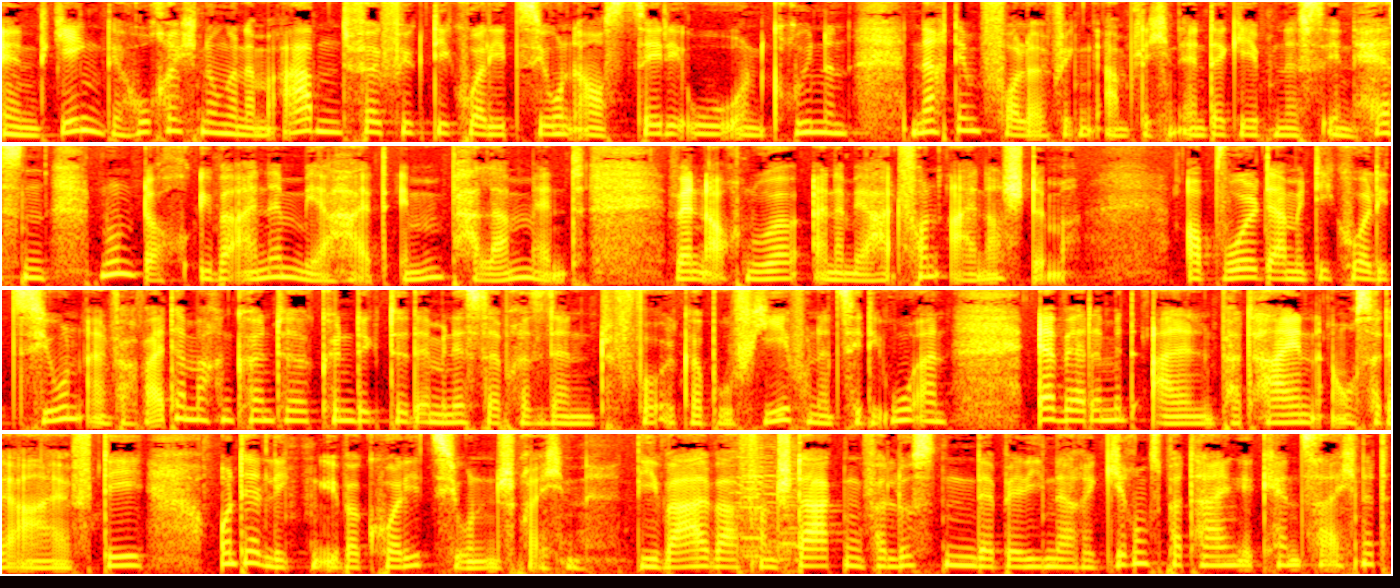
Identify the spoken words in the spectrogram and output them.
Entgegen der Hochrechnungen am Abend verfügt die Koalition aus CDU und Grünen nach dem vorläufigen amtlichen Endergebnis in Hessen nun doch über eine Mehrheit im Parlament, wenn auch nur eine Mehrheit von einer Stimme. Obwohl damit die Koalition einfach weitermachen könnte, kündigte der Ministerpräsident Volker Bouffier von der CDU an, er werde mit allen Parteien außer der AfD und der Linken über Koalitionen sprechen. Die Wahl war von starken Verlusten der Berliner Regierungsparteien gekennzeichnet.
